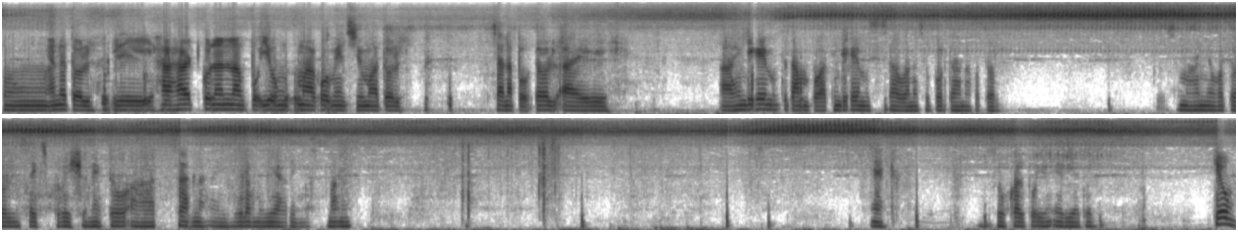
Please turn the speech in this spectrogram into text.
kung ano tol, i-heart ko na lang po yung mga comments yung mga tol. Sana po tol ay ah, hindi kayo magtatampo at hindi kayo magsasawa na suportahan ako tol. Samahan nyo ko tol sa exploration na ito at sana ay walang mangyaring masama. Yan. Sukal po yung area tol. Kyong.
